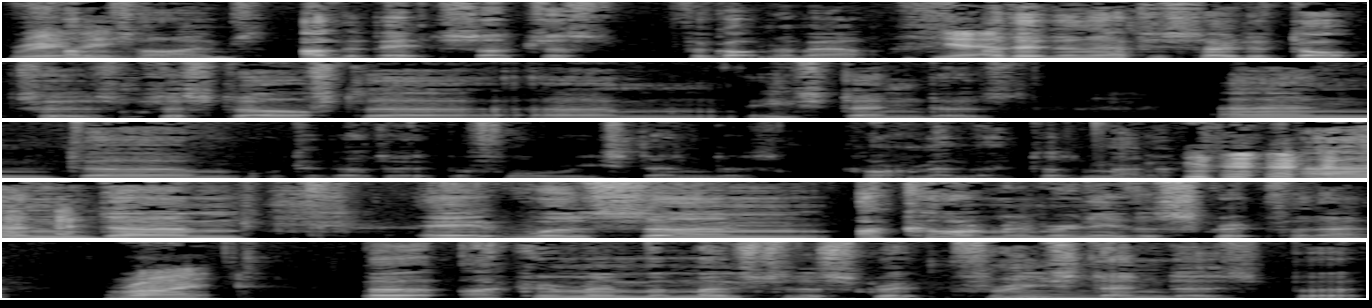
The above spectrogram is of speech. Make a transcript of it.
Really? Sometimes. Other bits I've just forgotten about. Yeah. I did an episode of Doctors just after um, EastEnders. And, um, or did I do it before EastEnders? Can't remember. Doesn't matter. and um, it was, um, I can't remember any of the script for that. Right. But I can remember most of the script for EastEnders. But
